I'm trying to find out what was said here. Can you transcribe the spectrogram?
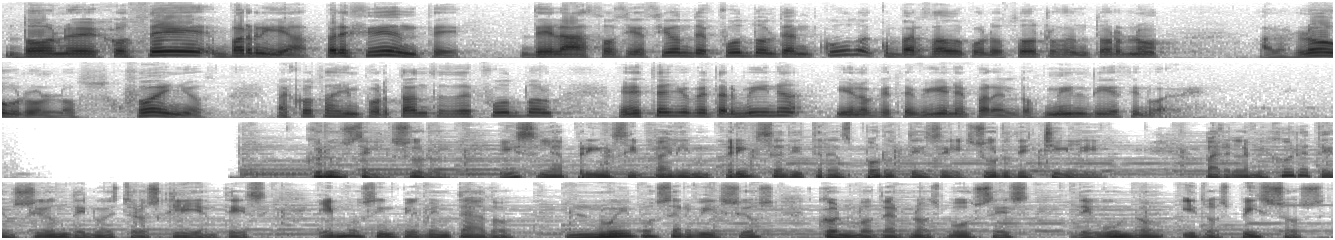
Don eh, José Barría, presidente de la Asociación de Fútbol de Ancud, ha conversado con nosotros en torno a los logros, los sueños las cosas importantes del fútbol en este año que termina y en lo que se viene para el 2019. Cruz del Sur es la principal empresa de transportes del sur de Chile. Para la mejor atención de nuestros clientes, hemos implementado nuevos servicios con modernos buses de uno y dos pisos,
